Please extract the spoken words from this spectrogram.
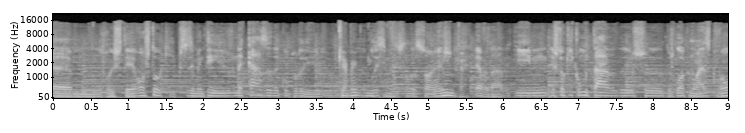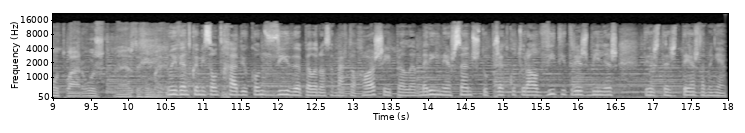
Um, Rui Estevão, estou aqui precisamente em Ilhavo, na Casa da Cultura de Ilhavo. Que é bem Belíssimas instalações. Linda. É verdade. E hum, estou aqui com metade dos, dos Glock Noise que vão atuar hoje às 10h30. No evento com emissão de rádio conduzida pela nossa Marta Rocha e pela Maria Inês Santos do projeto cultural 23 Milhas, desde as 10 da manhã.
